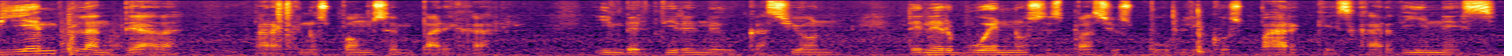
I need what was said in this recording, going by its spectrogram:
bien planteada para que nos podamos emparejar invertir en educación, tener buenos espacios públicos, parques, jardines,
